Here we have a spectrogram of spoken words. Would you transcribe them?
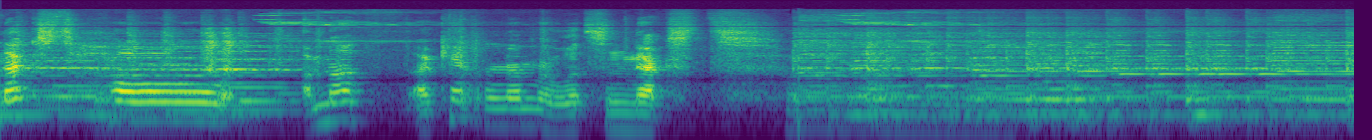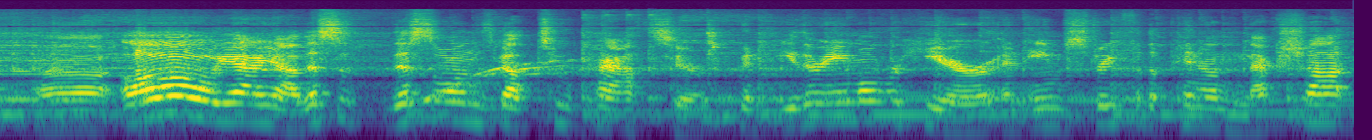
next hole, I'm not, I can't remember what's next. Uh, oh yeah, yeah. This is this one's got two paths here. You can either aim over here and aim straight for the pin on the next shot,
